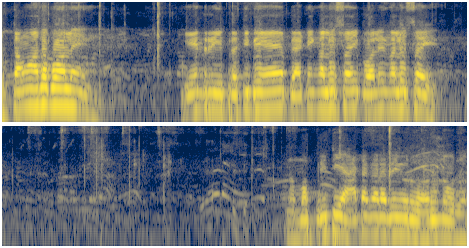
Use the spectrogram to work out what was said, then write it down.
ಉತ್ತಮವಾದ ಬಾಲಿಂಗ್ ಏನ್ರಿ ಪ್ರತಿಭೆ? ಬ್ಯಾಟಿಂಗ್ ಅಲ್ಲೂ ಸೈ ಬೌಲಿಂಗ್ ಅಲ್ಲೂ ಸೈ. ನಮ್ಮ ಪ್ರೀತಿ ಆಟಗಾರರೇ ಇವರು ಅರುಣ್ ಅವರು.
